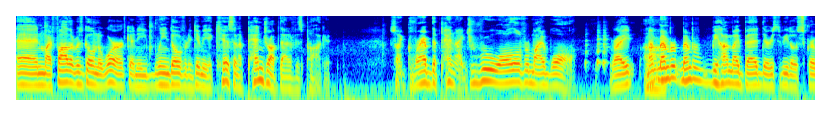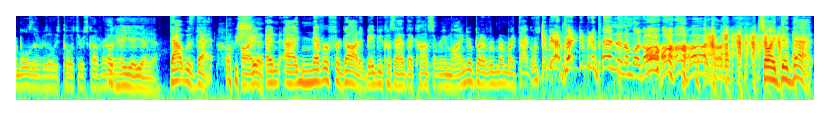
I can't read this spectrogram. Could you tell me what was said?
and my father was going to work, and he leaned over to give me a kiss, and a pen dropped out of his pocket. So I grabbed the pen, I drew all over my wall. Right? Uh-huh. Remember, remember behind my bed there used to be those scribbles, and there was always posters covering. it? Okay. Yeah. Yeah. Yeah. That was that. Oh All right, shit. and I never forgot it. Maybe because I had that constant reminder, but I remember my dad goes, "Give me that pen, give me the pen," and I'm like, "Oh!" ha, ha, ha," so I did that,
